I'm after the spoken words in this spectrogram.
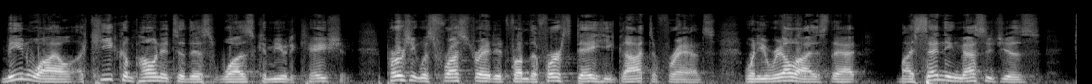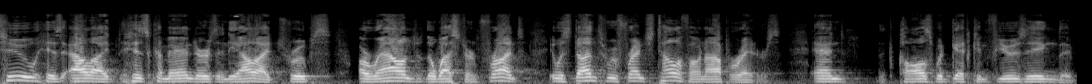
Meanwhile, a key component to this was communication. Pershing was frustrated from the first day he got to France when he realized that by sending messages to his allied, his commanders and the allied troops around the Western Front, it was done through French telephone operators. And the calls would get confusing, the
